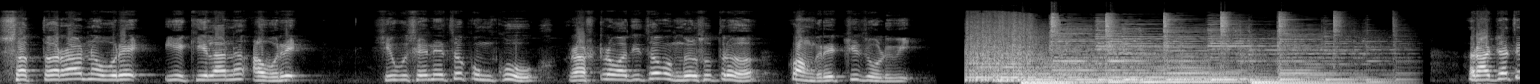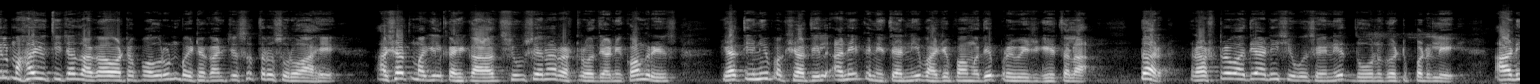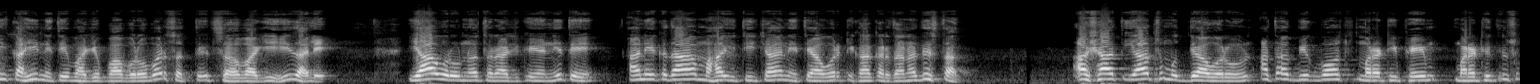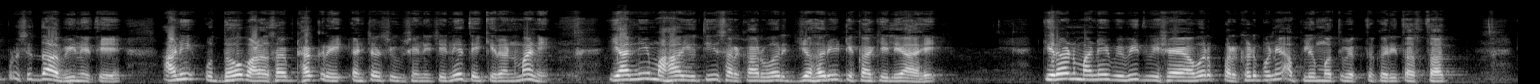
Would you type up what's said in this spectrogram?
सतरा नवरे एकिलानं आवरे. शिवसेनेचं कुंकू राष्ट्रवादीचं मंगळसूत्र काँग्रेसची जोडवी. राज्यातील महायुतीच्या जागा वाटपावरून बैठकांचे सत्र सुरू आहे. अशात मागील काही काळात शिवसेना राष्ट्रवादी आणि काँग्रेस या तिन्ही पक्षातील अनेक नेत्यांनी भाजपामध्ये प्रवेश घेतला. तर राष्ट्रवादी आणि शिवसेनेत दोन गट पडले आणि काही नेते भाजपाबरोबर सत्तेत सहभागीही झाले. यावरूनच राजकीय नेते अनेकदा महायुतीच्या नेत्यावर टीका करताना दिसतात. अशात याच मुद्द्यावरून आता बिग बॉस मराठी फेम मराठीतील सुप्रसिद्ध अभिनेते आणि उद्धव बाळासाहेब ठाकरे यांच्या शिवसेनेचे नेते किरण माने यांनी महायुती सरकारवर जहरी टीका केली आहे. किरण माने विविध विषयावर परखडपणे आपले मत व्यक्त करीत असतात.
